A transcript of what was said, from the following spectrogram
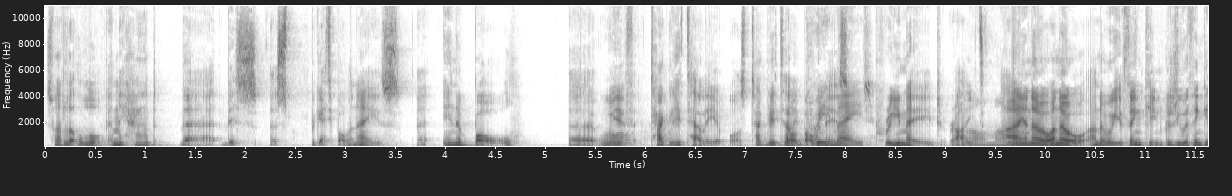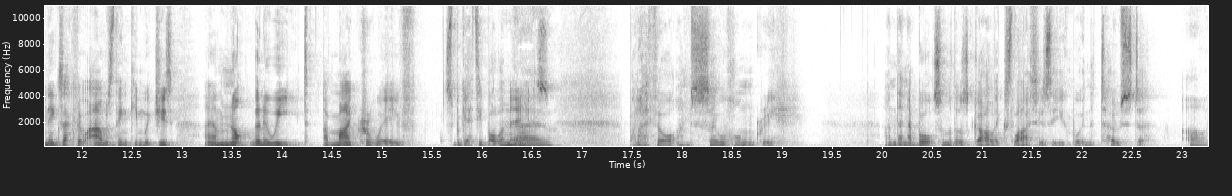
So I had a little look, and they had there this uh, spaghetti bolognese uh, in a bowl. Uh, with tagliatelle, it was tagliatelle What, bolognese, pre-made? pre-made, right? Oh, my I know, I know, I know what you're thinking because you were thinking exactly what I was thinking, which is I am not going to eat a microwave spaghetti bolognese. No. But I thought I'm so hungry, and then I bought some of those garlic slices that you can put in the toaster. Oh,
